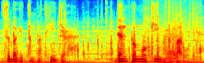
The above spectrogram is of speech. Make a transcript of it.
sebagai tempat hijrah dan pemukiman barunya.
